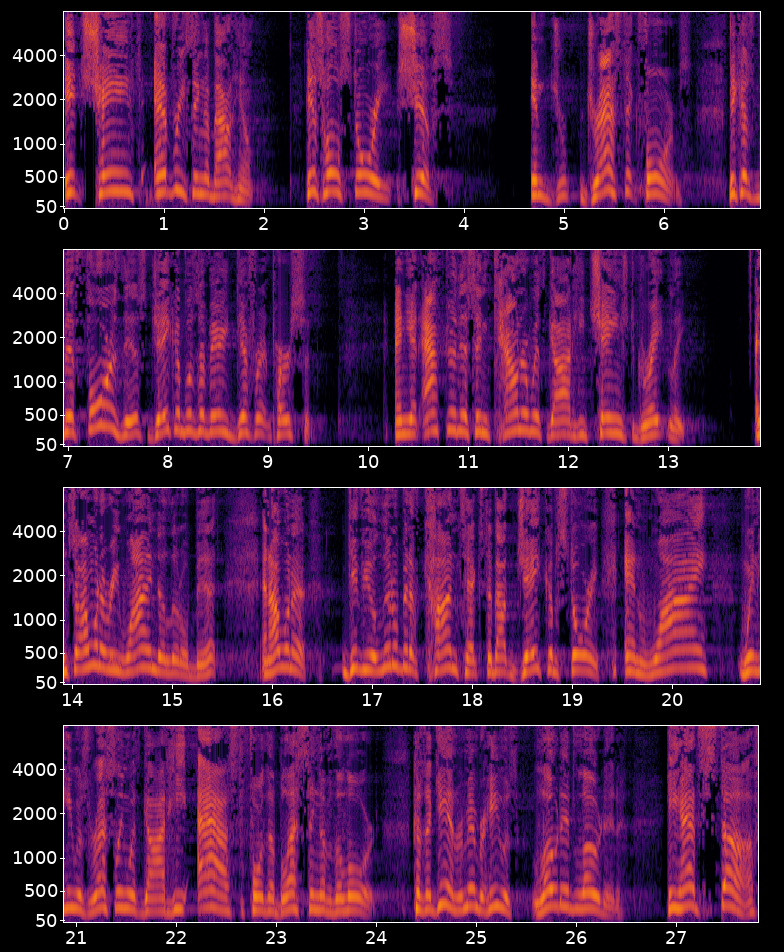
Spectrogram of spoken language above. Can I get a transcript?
It changed everything about him. His whole story shifts in dr- drastic forms because before this, Jacob was a very different person. And yet, after this encounter with God, he changed greatly. And so I want to rewind a little bit and I want to give you a little bit of context about Jacob's story and why, when he was wrestling with God, he asked for the blessing of the Lord. Because again, remember, he was loaded, loaded. He had stuff,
